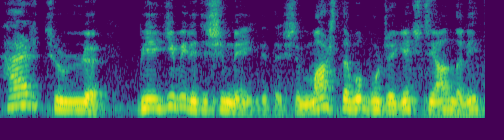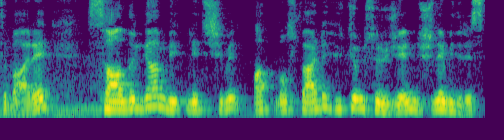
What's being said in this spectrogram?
her türlü bilgi ve iletişimle ilgilidir. İşte Mars da bu burca geçtiği andan itibaren saldırgan bir iletişimin atmosferde hüküm süreceğini düşünebiliriz.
